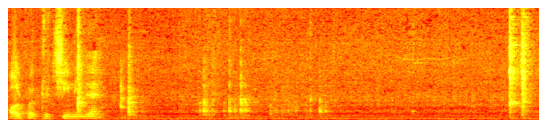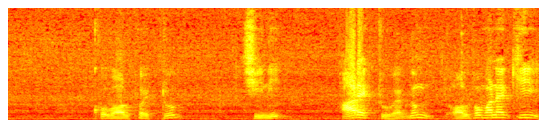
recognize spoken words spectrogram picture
অল্প একটু চিনি দে। খুব অল্প একটু চিনি। আর একটু, একদম অল্প মানে কি?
